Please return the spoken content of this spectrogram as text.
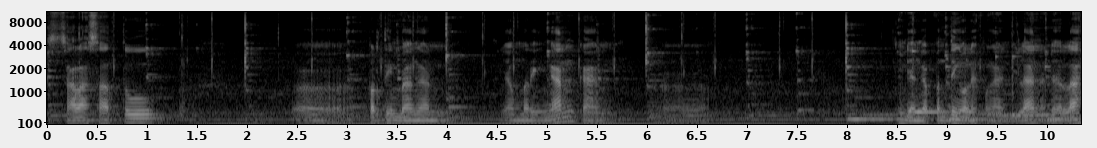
salah satu eh, pertimbangan yang meringankan eh, yang dianggap penting oleh pengadilan adalah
